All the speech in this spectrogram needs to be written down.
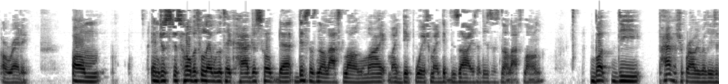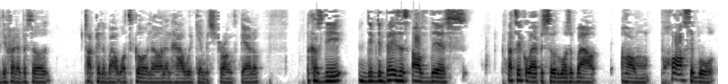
already. Um, and just just hope this will able to take heart. Just hope that this does not last long. My my deep wish, my deep desire is that this does not last long. But the I should probably release a different episode talking about what's going on and how we can be strong together. Because the the, the basis of this particular episode was about um possible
